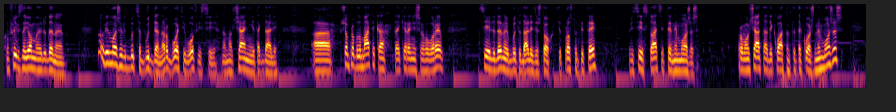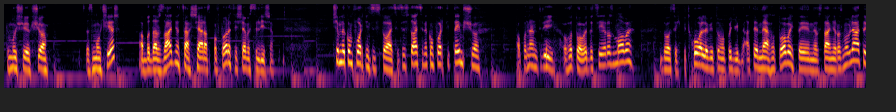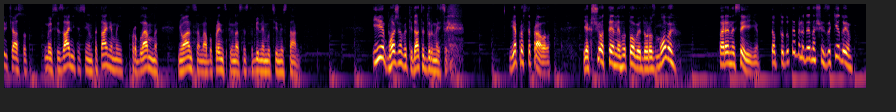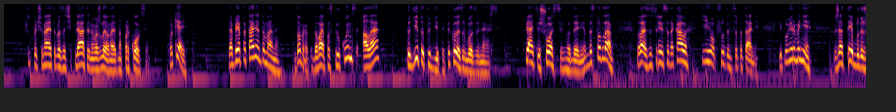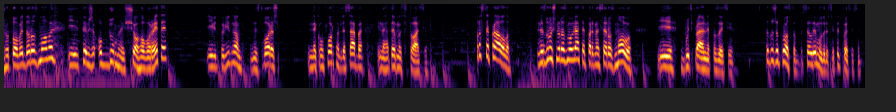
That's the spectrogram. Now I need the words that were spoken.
конфлікт знайомою людиною. Ну, він може відбутися будь-де на роботі, в офісі, на навчанні і так далі. А, в чому проблематика, так як я раніше говорив, цією людиною бути далі зіштовхувати. Просто піти від цієї ситуації ти не можеш. Промовчати адекватно ти також не можеш, тому що якщо змовчиш або даш задню, це ще раз повториться ще веселіше. Чим некомфортні ці ситуації? Ці ситуації некомфортні тим, що опонент твій готовий до цієї розмови, до цих підколів і тому подібне, а ти не готовий, ти не в стані розмовляти. Часто ми всі зайняті цими питаннями, проблемами, нюансами або, в принципі, у нас нестабільний емоційний стан. І можна викидати дурниці. Є просте правило. Якщо ти не готовий до розмови, перенеси її. Тобто до тебе людина щось закидує, щось починає тебе зачіпляти, неважливо, навіть на парковці. Окей. В Тебе є питання до мене? Добре, давай поспілкуємося, але тоді-то, тоді-то. Ти коли з роботи звільняєшся? В 5-6 годині, без проблем. Давай зустрінемося на кави і обшутимо це питання. І повір мені, вже ти будеш готовий до розмови, і ти вже обдумаєш, що говорити, і відповідно не створиш некомфортну для себе і негативну ситуацію. Просте правило. Незручно розмовляти, перенеси розмову і будь в правильній позиції. Це дуже просто, сили мудрості, підписуйся.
